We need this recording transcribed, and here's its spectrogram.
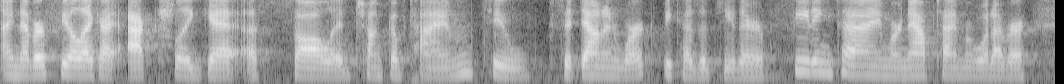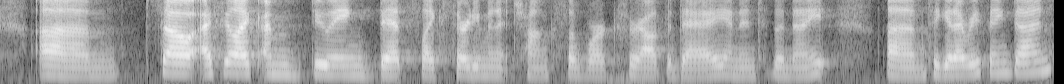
I never feel like I actually get a solid chunk of time to sit down and work because it's either feeding time or nap time or whatever. Um, so I feel like I'm doing bits like 30 minute chunks of work throughout the day and into the night um, to get everything done.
